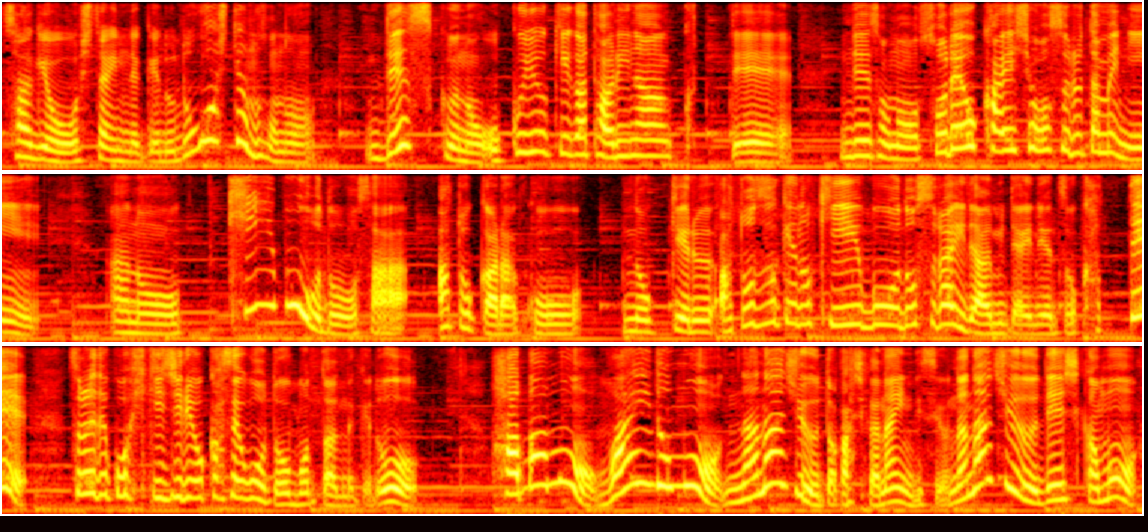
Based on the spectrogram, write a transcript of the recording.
作業をしたいんだけどどうしてもそのデスクの奥行きが足りなくってでそのそれを解消するためにあのキーボードをさ後からこう乗っける後付けのキーボードスライダーみたいなやつを買ってそれでこう引き尻を稼ごうと思ったんだけど幅もワイドも70とかしかないんですよ。70でしかも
